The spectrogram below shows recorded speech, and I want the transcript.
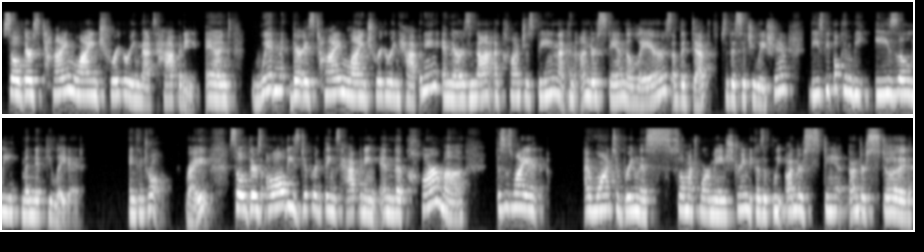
So there's timeline triggering that's happening. And when there is timeline triggering happening and there is not a conscious being that can understand the layers of the depth to the situation, these people can be easily manipulated and control, right? So there's all these different things happening and the karma this is why I want to bring this so much more mainstream because if we understand understood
